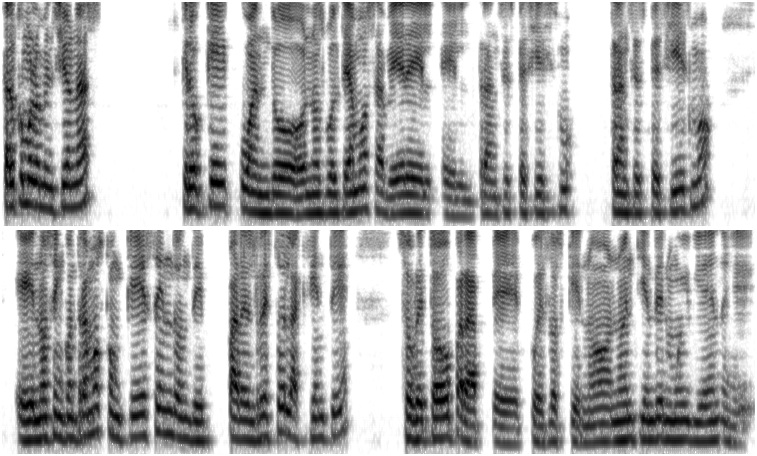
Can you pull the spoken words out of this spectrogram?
tal como lo mencionas, creo que cuando nos volteamos a ver el, el transespecismo, transespecismo nos encontramos con que es en donde para el resto de la gente sobre todo para eh, pues los que no, no entienden muy bien eh,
